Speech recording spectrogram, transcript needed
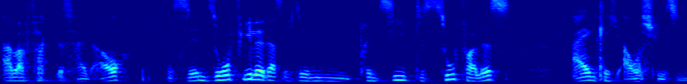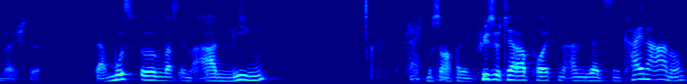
Aber Fakt ist halt auch, es sind so viele, dass ich den Prinzip des Zufalles eigentlich ausschließen möchte. Da muss irgendwas im Argen liegen. Vielleicht muss man auch bei den Physiotherapeuten ansetzen, keine Ahnung.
